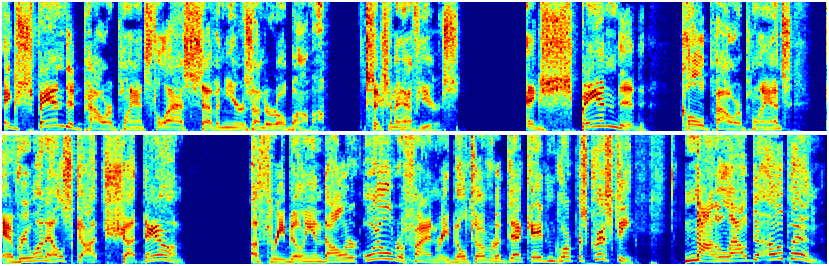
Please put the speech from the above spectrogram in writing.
expanded power plants the last seven years under Obama, six and a half years. Expanded coal power plants, everyone else got shut down. A $3 billion oil refinery built over a decade in Corpus Christi, not allowed to open.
